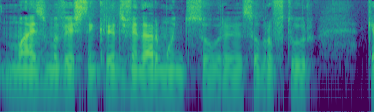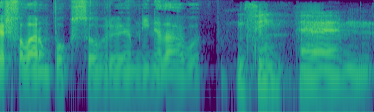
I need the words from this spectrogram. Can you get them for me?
mais uma vez, sem querer desvendar muito sobre, sobre o futuro, Queres falar um pouco sobre a Menina d'Água? Sim, um, ehm,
